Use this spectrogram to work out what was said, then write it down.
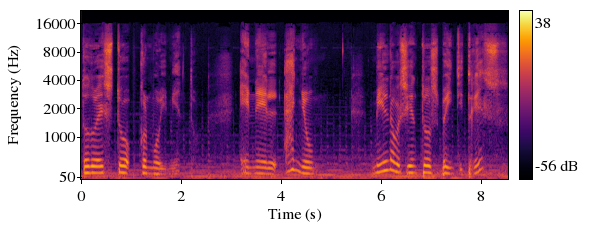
todo esto con movimiento. En el año 1923,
